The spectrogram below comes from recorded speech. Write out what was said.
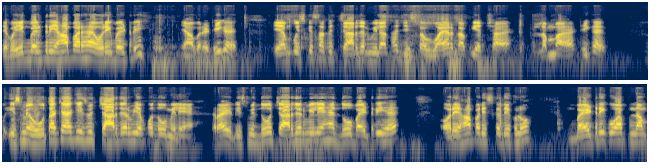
देखो, एक बैटरी यहाँ पर है और एक बैटरी यहाँ पर है, ठीक है? ये हमको इसके साथ चार्जर मिला था, जिसका वायर काफ़ी अच्छा है, लंबा है, ठीक है? इसमें होता क्या है कि इसमें चार्जर भी आपको दो मिले हैं राइट इसमें दो चार्जर मिले हैं, दो बैटरी है और यहाँ पर इसका देख लो बैटरी को आप नम,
